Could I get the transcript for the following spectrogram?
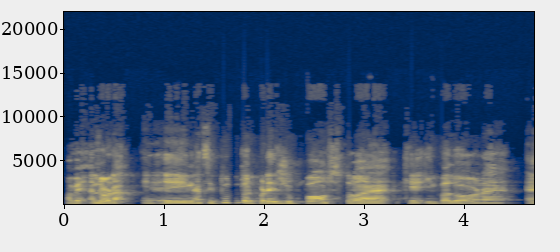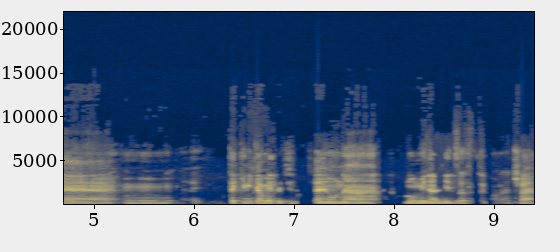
Vabbè, allora, innanzitutto il presupposto è che il valore è, mh, mm, tecnicamente c'è una nominalizzazione, cioè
